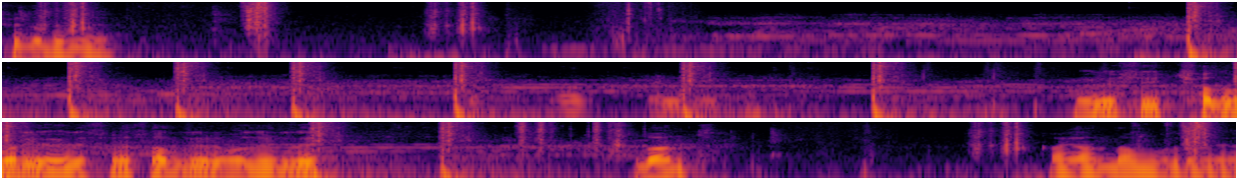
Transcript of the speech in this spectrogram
O kadar vurduk düşmedi adam ya. Elini- Öyle şey çalı var ya öylesine sallıyorum az önce de. Lan. Ayağından vurdum ya.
